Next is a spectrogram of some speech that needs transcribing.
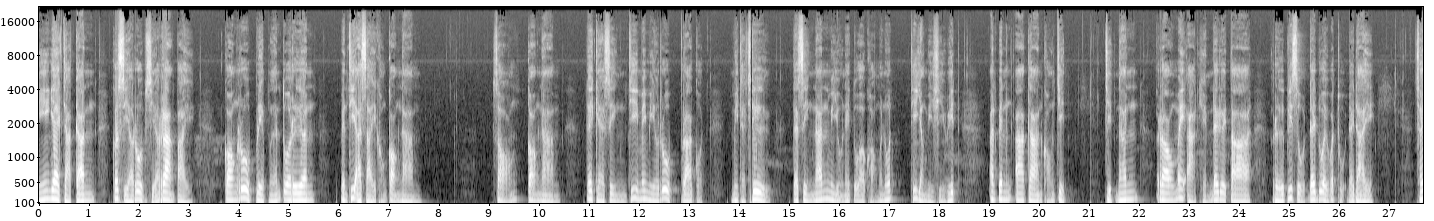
นี้แยกจากกัน ก็เสียรูปเสียร่างไป กองรูปเปรียบเหมือนตัวเรือน เป็นที่อาศัยของกองนาม 2. กองนาม ได้แก่สิ่งที่ไม่มีรูปปรากฏ มีแต่ชื่อ แต่สิ่งนั้นมีอยู่ในตัวของมนุษย์ที่ยังมีชีวิต อันเป็นอาการของจิต จิตนั้นเราไม่อาจเห็นได้ด้วยตา หรือพิสูจน์ได้ด้วยวัตถุใด ๆ ใช้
